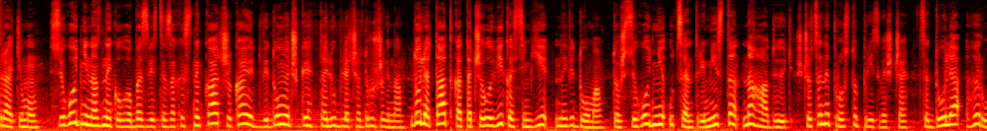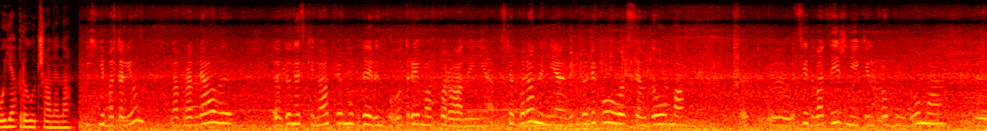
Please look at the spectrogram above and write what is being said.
2023-му. Сьогодні на зниклого безвісти захисника чекають дві донечки та любляча дружина. Доля татка та чоловіка сім'ї невідома. Тож сьогодні у центрі міста нагадують, що це не просто прізвище, це доля героя прилучанина. їхній батальйон направляли в Донецький напрямок, де він отримав поранення. Після поранення він доліковувався вдома. Е, е, Ці два тижні, які він пробув вдома, е,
